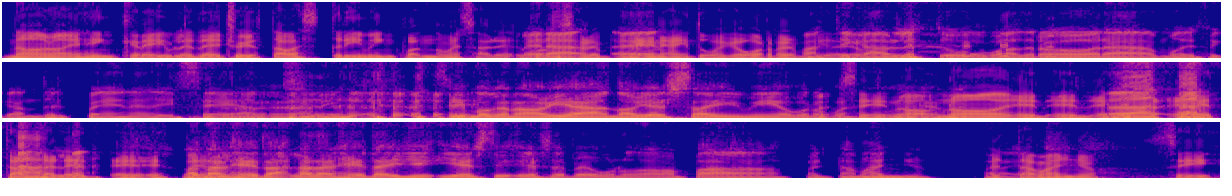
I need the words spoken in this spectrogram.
No, no, es increíble. De hecho, yo estaba streaming cuando me sale, cuando Mira, sale el pene eh, ahí tuve que borrar el video. Masticable estuvo cuatro horas modificando el pene, dice Anthony. Sí, porque no había, no había el SAI mío, pero pues. Sí, no, no, es, es- es esta- es estándar. es- es- este, La tarjeta, la tarjeta y, y el, y el CPU no daban para el tamaño. Para el tamaño. Sí,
